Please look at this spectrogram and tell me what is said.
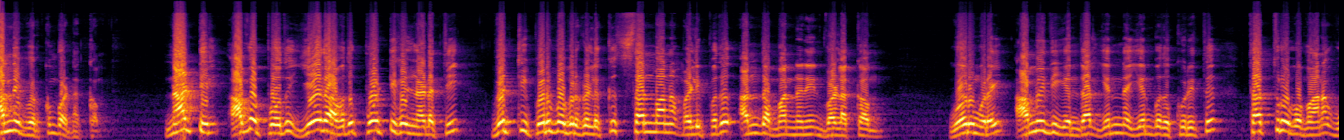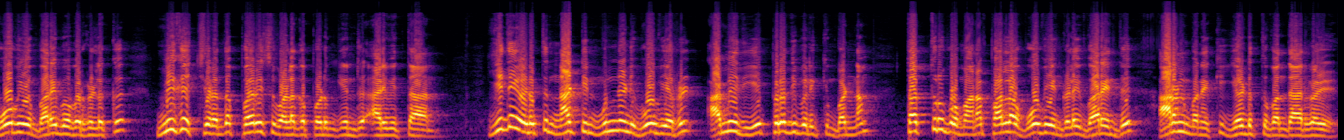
அனைவருக்கும் வணக்கம். நாட்டில் அவ்வப்போது ஏதாவது போட்டிகள் நடத்தி வெற்றி பெறுபவர்களுக்கு சன்மானம் அளிப்பது அந்த மன்னனின் வழக்கம். ஒருமுறை அமைதி என்றால் என்ன என்பது குறித்து தத்ரூபமான ஓவியம் வரைபவர்களுக்கு மிகச்சிறந்த பரிசு வழங்கப்படும் என்று அறிவித்தான். இதையடுத்து நாட்டின் முன்னணி ஓவியர்கள் அமைதியை பிரதிபலிக்கும் வண்ணம் தத்ரூபமான பல ஓவியங்களை வரைந்து அரண்மனைக்கு எடுத்து வந்தார்கள்.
